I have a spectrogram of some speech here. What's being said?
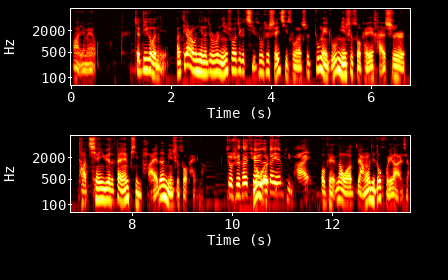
啊，也没有。这第一个问题，那第二个问题呢？就是说，您说这个起诉是谁起诉呢？是都美竹民事索赔，还是他签约的代言品牌的民事索赔呢？就是他签约的代言品牌。OK，那我两个问题都回答一下。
